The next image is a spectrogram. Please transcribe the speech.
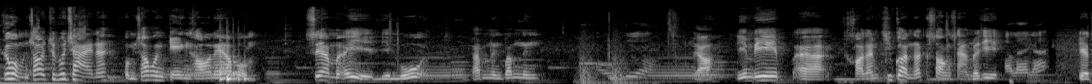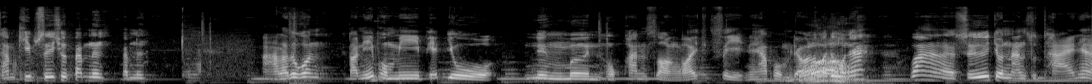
คือผมชอบชุดผู้ชายนะ ผมชอบกางเกงเขานะครับผม เสื้อมาเอ้ยดิมบูแป๊บหนึ่งแป๊บหนึ่งเดี๋ยวดิมพี่เอ่อขอทำคลิปก่อนสักสองสามนาทีอะไรนะเดี๋ยวทำคลิปซื้อชุดแป๊บหนึ่งแป๊บหนึ่งอ่าแล้วทุกคน ตอนนี้ผมมีเพชรอยู่หนึ่งหมื่นหกพันสองร้อยสิบสี่นะครับผมเดี๋ยวเรามาดูนะ ว่าซื้อจนอันสุดท้ายเนี่ย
